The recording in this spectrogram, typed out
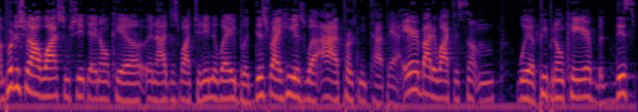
I'm pretty sure I watch some shit they don't care, and I just watch it anyway. But this right here is where I personally type out. Everybody watches something where people don't care, but this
